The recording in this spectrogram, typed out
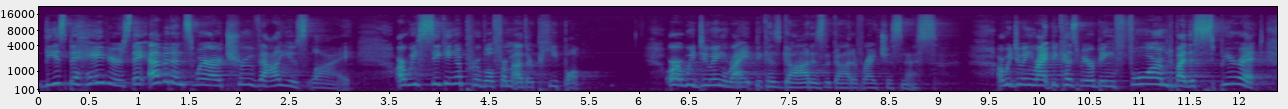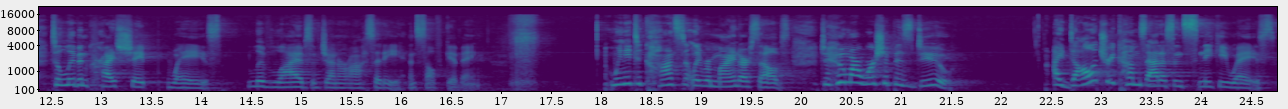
These behaviors, they evidence where our true values lie. Are we seeking approval from other people? Or are we doing right because God is the God of righteousness? Are we doing right because we are being formed by the Spirit to live in Christ shaped ways, live lives of generosity and self giving? We need to constantly remind ourselves to whom our worship is due. Idolatry comes at us in sneaky ways.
